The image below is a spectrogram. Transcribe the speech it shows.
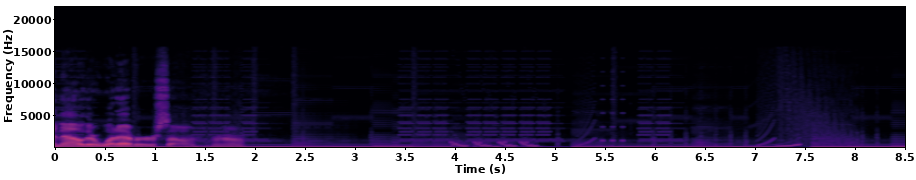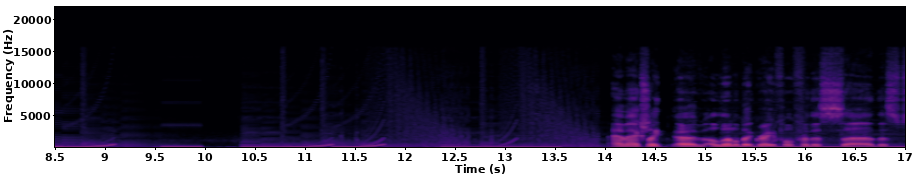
and now they're whatever, so, you know. I'm actually uh, a little bit grateful for this, uh, this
